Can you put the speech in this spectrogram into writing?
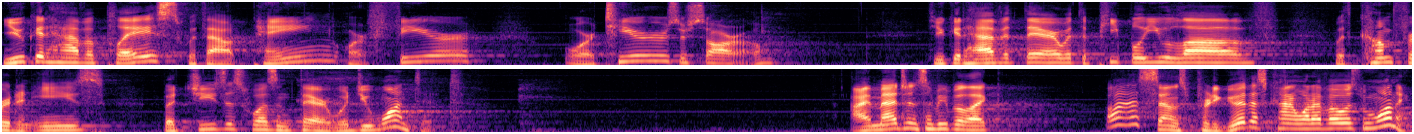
you could have a place without pain or fear or tears or sorrow. If you could have it there with the people you love, with comfort and ease, but Jesus wasn't there, would you want it? I imagine some people are like, oh, that sounds pretty good. That's kind of what I've always been wanting.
